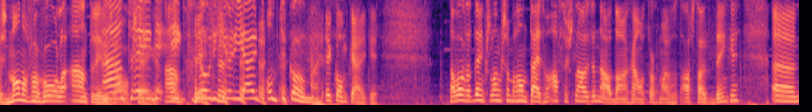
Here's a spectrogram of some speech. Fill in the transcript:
Dus mannen van Goorlen aantreden zou ik aantreden, ik Aantreden. nodig jullie uit om te komen. Ik kom kijken. Dan wordt het denk ik langzamerhand tijd om af te sluiten. Nou, dan gaan we toch maar aan het afsluiten denken. Ehm,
